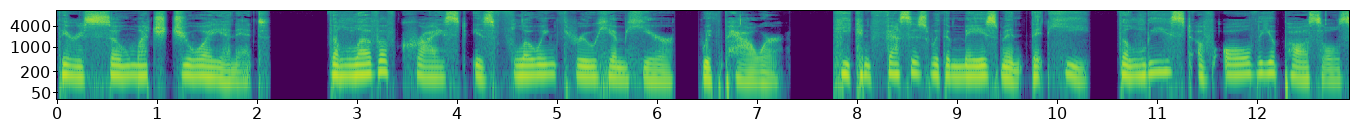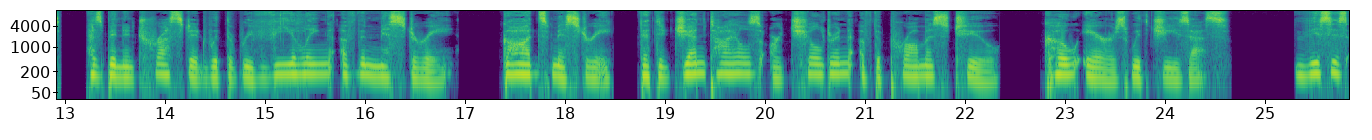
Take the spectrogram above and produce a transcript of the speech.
there is so much joy in it. The love of Christ is flowing through him here with power. He confesses with amazement that he, the least of all the apostles, has been entrusted with the revealing of the mystery, God's mystery, that the Gentiles are children of the promise too, co heirs with Jesus. This is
